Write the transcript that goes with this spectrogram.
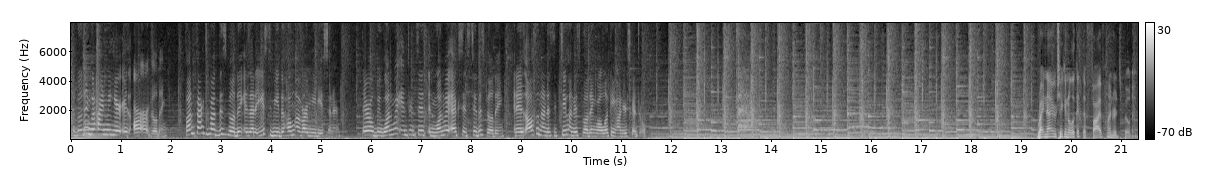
The building behind me here is our art building. Fun fact about this building is that it used to be the home of our media center. There will be one-way entrances and one-way exits to this building, and it is also known as the 200s building while looking on your schedule. Right now you're taking a look at the 500s building,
